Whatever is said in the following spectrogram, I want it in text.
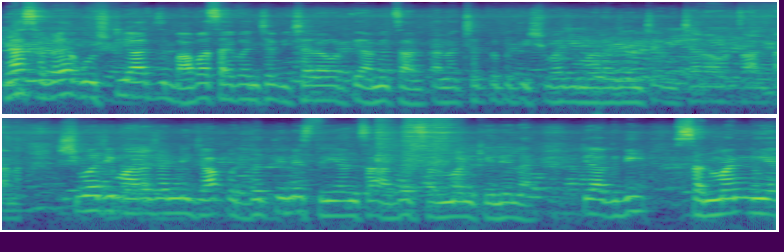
ह्या सगळ्या गोष्टी आज बाबासाहेबांच्या विचारावरती आम्ही चालताना छत्रपती शिवाजी महाराजांच्या विचारावर चालताना शिवाजी महाराजांनी ज्या पद्धतीने स्त्रियांचा आदर सन्मान केलेला आहे ते अगदी सन्माननीय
